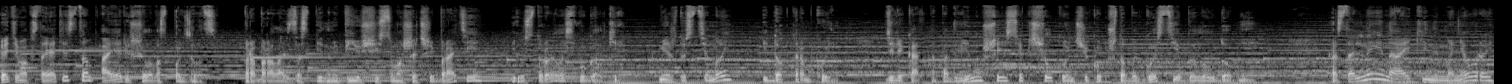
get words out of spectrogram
Этим обстоятельством Ая решила воспользоваться. Пробралась за спинами пьющей сумасшедшей братьи и устроилась в уголке. Между стеной и доктором Куин, деликатно подвинувшиеся к щелкунчику, чтобы гостье было удобнее. Остальные на Айкины маневры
